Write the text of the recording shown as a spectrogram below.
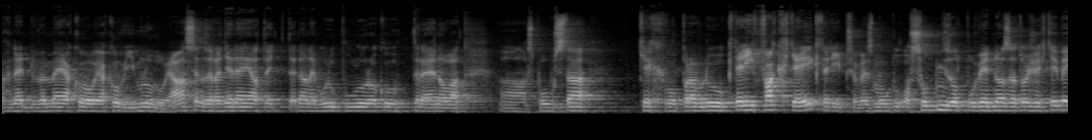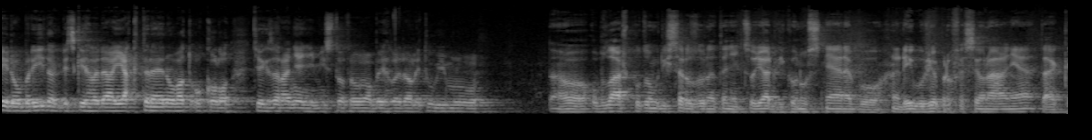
hned veme jako, jako výmluvu. Já jsem zraněný a teď teda nebudu půl roku trénovat. Spousta těch opravdu, který fakt chtějí, který převezmou tu osobní zodpovědnost za to, že chtějí být dobrý, tak vždycky hledá, jak trénovat okolo těch zranění, místo toho, aby hledali tu výmluvu. Obzvlášť potom, když se rozhodnete něco dělat výkonnostně nebo nedej bože profesionálně, tak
